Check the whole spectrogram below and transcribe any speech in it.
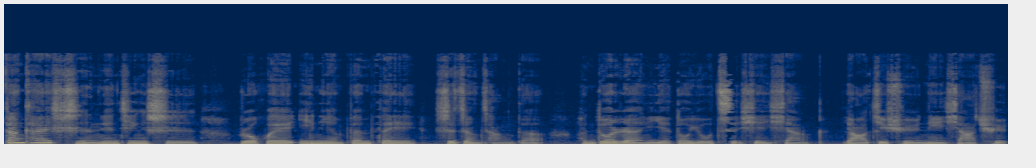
刚开始念经时若会意念纷飞是正常的。很多人也都有此现象要继续念下去。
